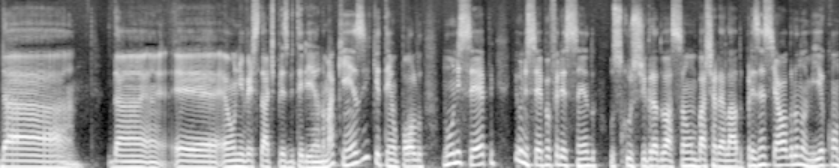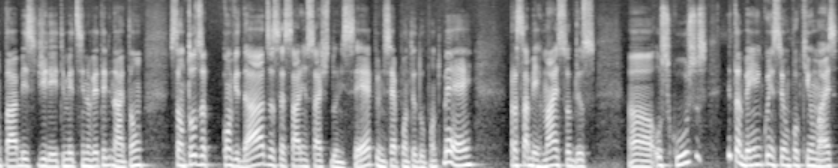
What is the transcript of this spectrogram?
da da é, é, a Universidade Presbiteriana Mackenzie, que tem o polo no Unicep, e o Unicep oferecendo os cursos de graduação bacharelado presencial, agronomia, contábeis, direito e medicina veterinária. Então, estão todos convidados a acessarem o site do Unicep, unicep.edu.br, para saber mais sobre os, uh, os cursos e também conhecer um pouquinho mais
